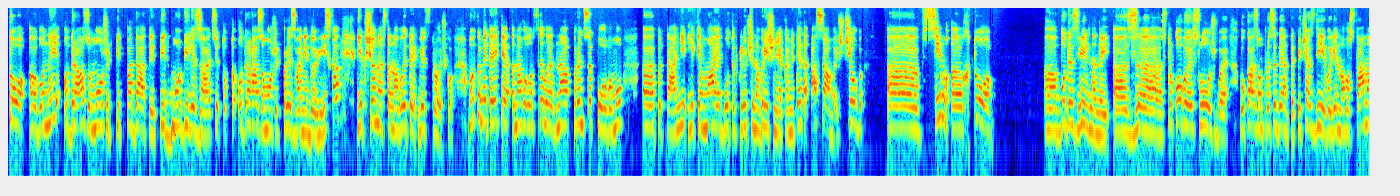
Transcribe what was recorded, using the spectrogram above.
то е, вони одразу можуть підпадати під мобілізацію, тобто одразу можуть призвані до війська, якщо не встановити відстрочку. Ми в комітеті наголосили на принциповому е, питанні, яке має бути включено в рішення комітету, а саме щоб е, всім, е, хто е, буде звільнений е, з строкової служби указом президента під час дії воєнного стану,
